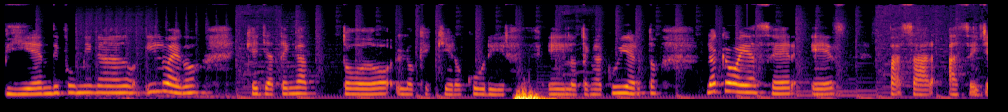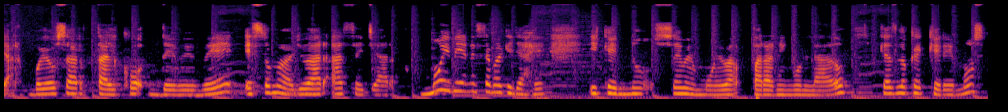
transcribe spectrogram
bien difuminado y luego que ya tenga todo lo que quiero cubrir y eh, lo tenga cubierto lo que voy a hacer es pasar a sellar. Voy a usar talco de bebé. Esto me va a ayudar a sellar muy bien este maquillaje y que no se me mueva para ningún lado, que es lo que queremos.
